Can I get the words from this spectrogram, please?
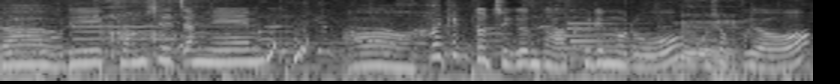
야, 우리 겸 실장님. 아, 하객도 지금 다 그림으로 네. 오셨고요.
